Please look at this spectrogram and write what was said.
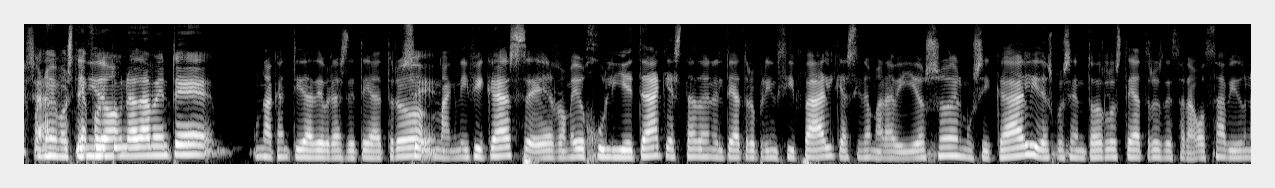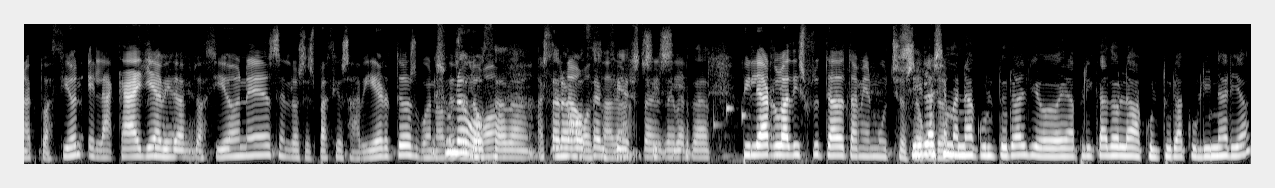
O sea, bueno, hemos y tenido afortunadamente una cantidad de obras de teatro Sí. magníficas. eh, Romeo y Julieta, que ha estado en el teatro principal, que ha sido maravilloso, el musical, y después en todos los teatros de Zaragoza ha habido una actuación. En la calle ha habido actuaciones, en los espacios abiertos. Bueno, es una desde luego, gozada. ha sido una Zaragoza en gozada. fiestas, Sí, de sí. verdad. Pilar lo ha disfrutado también mucho. Sí, la semana cultural yo he aplicado la cultura culinaria.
